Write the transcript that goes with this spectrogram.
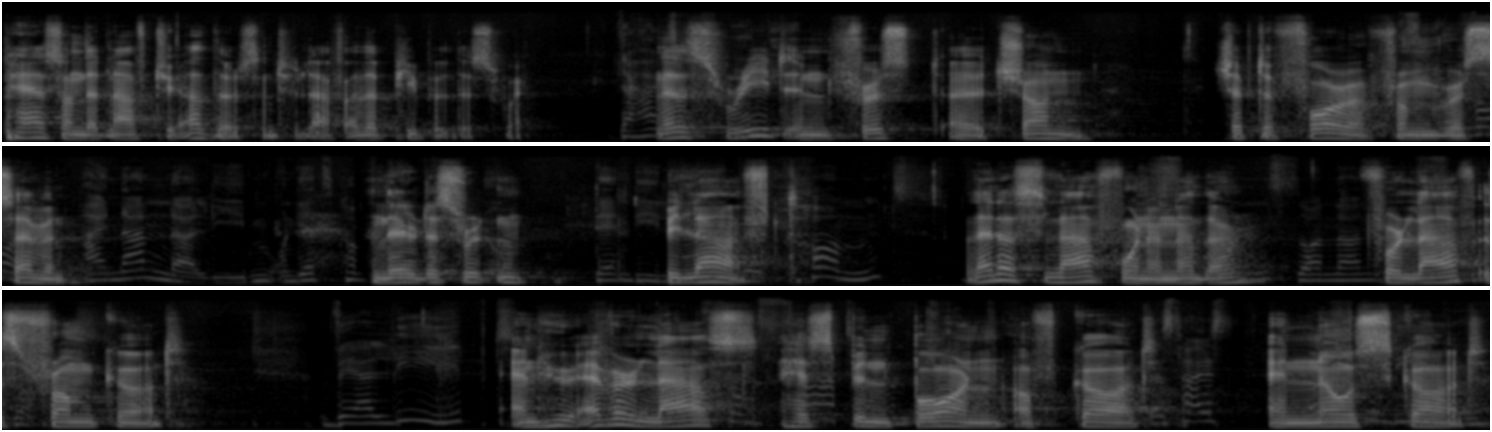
pass on that love to others and to love other people this way. Let us read in First uh, John chapter 4 from verse 7. einander lieben. Und jetzt kommt And there it is written, Beloved, Let us love one another, for love is from God. And whoever loves has been born of God and knows God.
